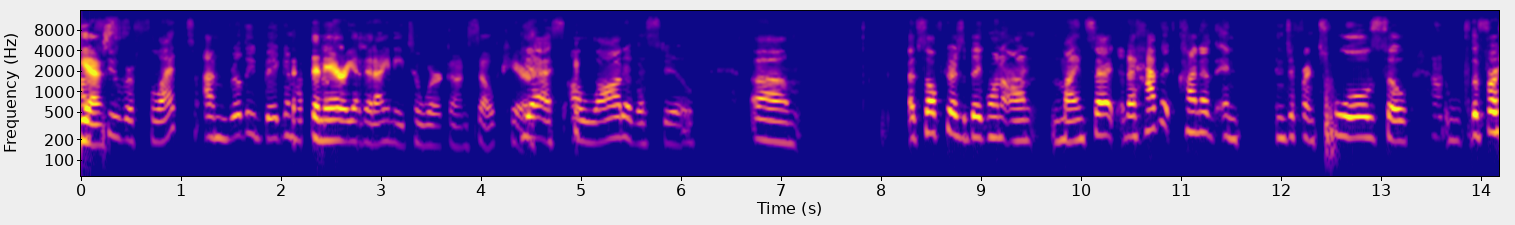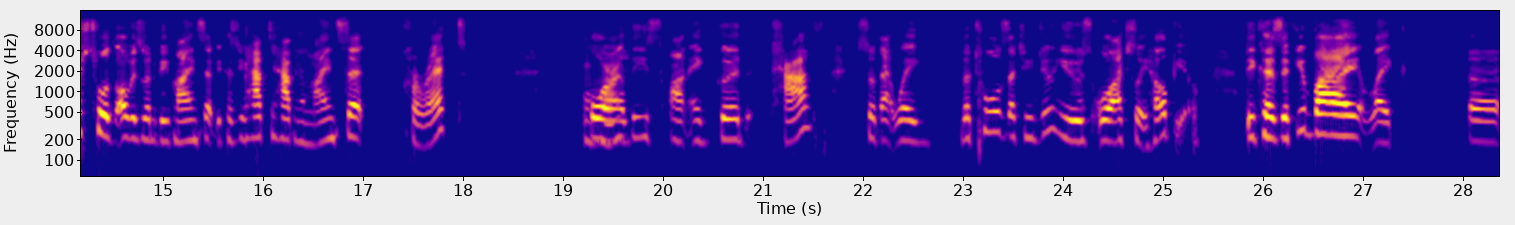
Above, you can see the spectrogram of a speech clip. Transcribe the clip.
yes. to reflect i'm really big in That's an area that i need to work on self-care yes a lot of us do um uh, self-care is a big one on mindset and i have it kind of in in different tools. So the first tool is always going to be mindset because you have to have your mindset correct mm-hmm. or at least on a good path so that way the tools that you do use will actually help you because if you buy like a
